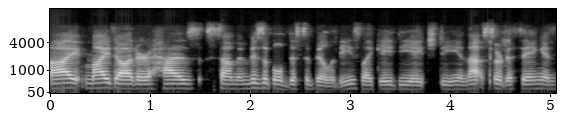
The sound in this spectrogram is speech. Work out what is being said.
i my daughter has some invisible disabilities like adhd and that sort of thing and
